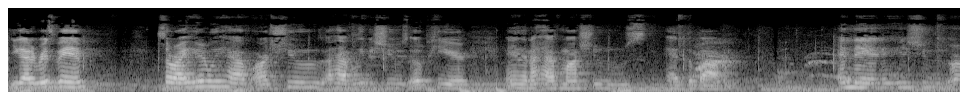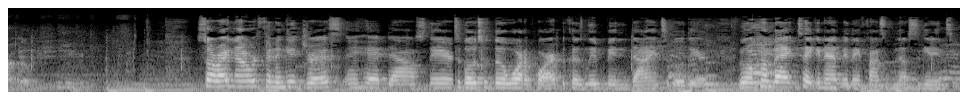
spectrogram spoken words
You got a wristband? So right here we have our shoes. I have Libby's shoes up here, and then I have my shoes at the bottom. And then his shoes are up here. So right now we're finna get dressed and head downstairs to go to the water park because Libby been dying to go there. We're gonna come back, take a nap, and then find something else to get into.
